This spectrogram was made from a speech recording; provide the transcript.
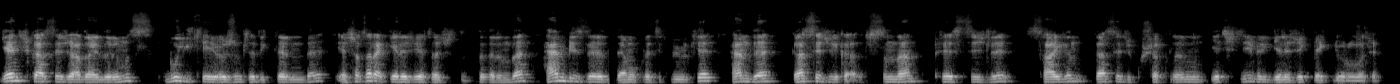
genç gazeteci adaylarımız bu ilkeyi özümsediklerinde, yaşatarak geleceğe taşıdıklarında hem bizlere demokratik bir ülke hem de gazetecilik açısından prestijli, saygın gazeteci kuşaklarının yetiştiği bir gelecek bekliyor olacak.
